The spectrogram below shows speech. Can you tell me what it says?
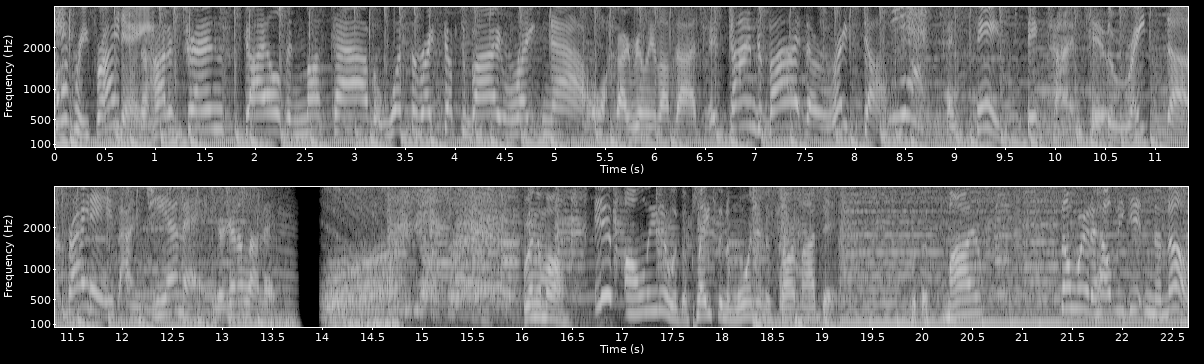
every Friday. The hottest trends, styles, and must have. What's the right stuff to buy right now? I really love that. It's time to buy the right stuff. Yes. And save big time, too. The right stuff. Fridays on GMA. You're going to love it. Bring them on. If only there was a place in the morning to start my day. With a smile, somewhere to help me get in the know.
